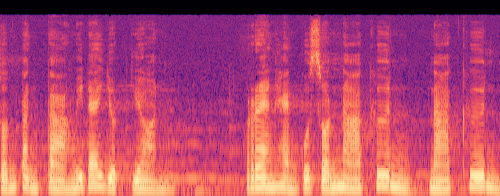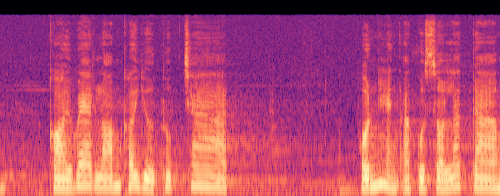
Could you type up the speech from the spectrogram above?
ศลต่างๆ ไม่ได้หยุดหย่อน แรงแห่งกุศลหนาขึ้น หนาขึ้น คอยแวดล้อมเขาอยู่ทุกชาติ ผลแห่งอกุศลกรรม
